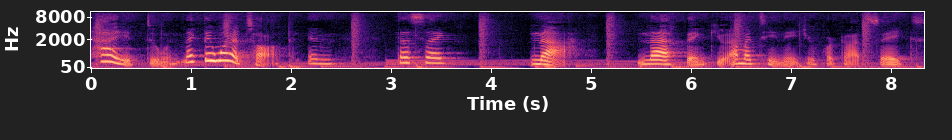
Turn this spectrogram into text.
how you doing? Like they want to talk and that's like, nah, nah, thank you. I'm a teenager, for God's sakes.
